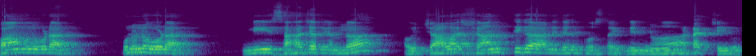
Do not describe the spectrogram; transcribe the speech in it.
పాములు కూడా పులులు కూడా నీ సహచర్యంలో అవి చాలా శాంతిగా నీ దగ్గరికి వస్తాయి. నిన్ను అటాక్ చేయవు.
